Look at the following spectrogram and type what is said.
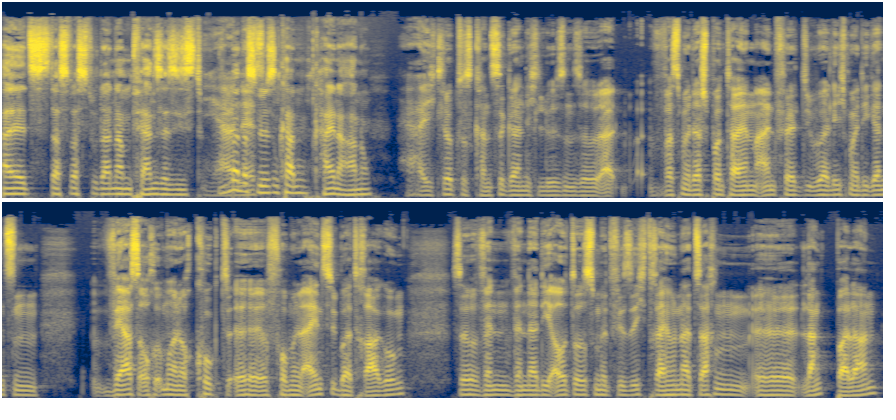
als das, was du dann am Fernseher siehst. Ja, Wie man das lösen kann, keine Ahnung. Ja, ich glaube, das kannst du gar nicht lösen. So, äh, was mir da spontan einfällt, überleg mal die ganzen, wer es auch immer noch guckt, äh, Formel 1 Übertragung. So, wenn, wenn da die Autos mit für sich 300 Sachen äh, langballern,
